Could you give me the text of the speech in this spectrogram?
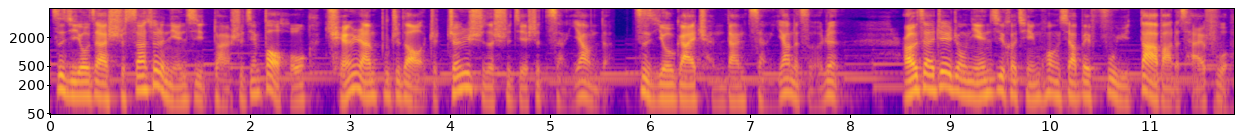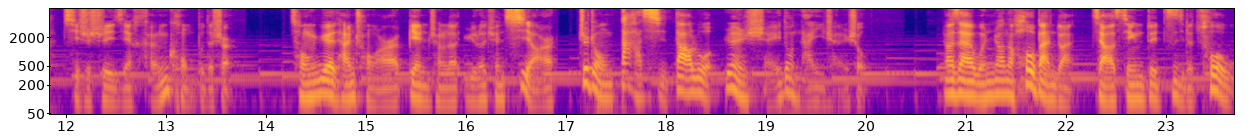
自己又在十三岁的年纪短时间爆红，全然不知道这真实的世界是怎样的，自己又该承担怎样的责任。而在这种年纪和情况下被赋予大把的财富，其实是一件很恐怖的事儿。从乐坛宠儿变成了娱乐圈弃儿，这种大起大落，任谁都难以承受。那在文章的后半段，贾斯汀对自己的错误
